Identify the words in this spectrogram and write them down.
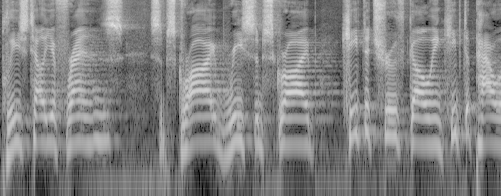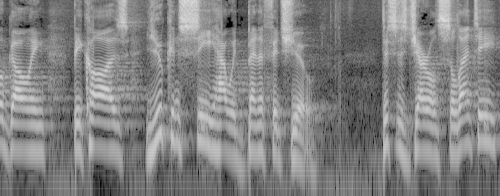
please tell your friends, subscribe, resubscribe, keep the truth going, keep the power going, because you can see how it benefits you. This is Gerald Celente.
